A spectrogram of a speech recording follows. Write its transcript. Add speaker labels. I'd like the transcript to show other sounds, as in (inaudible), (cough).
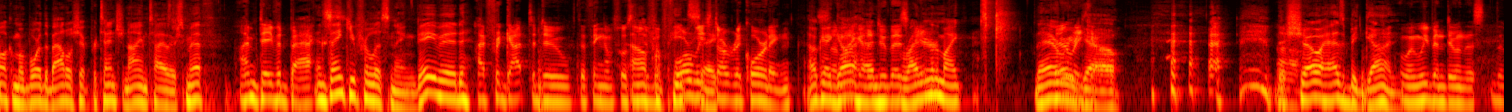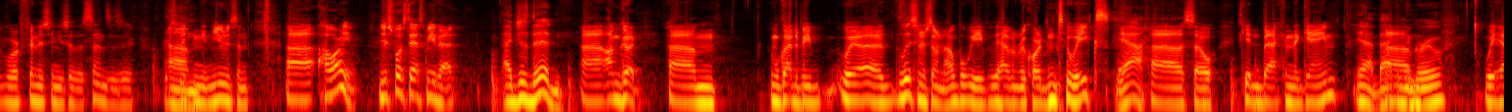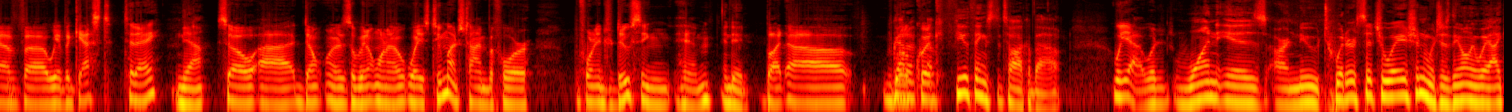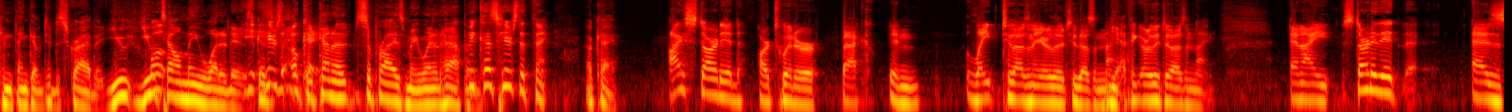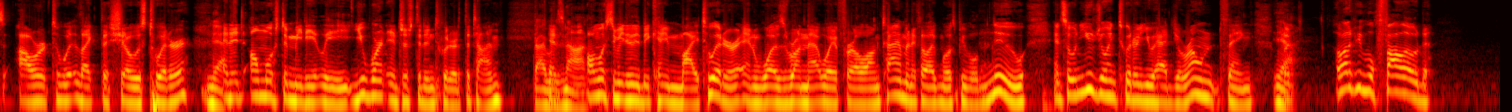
Speaker 1: welcome aboard the Battleship Pretension. I am Tyler Smith,
Speaker 2: I'm David Bax.
Speaker 1: and thank you for listening, David.
Speaker 2: I forgot to do the thing I'm supposed to
Speaker 1: Oh,
Speaker 2: do
Speaker 1: for
Speaker 2: before
Speaker 1: Pete's
Speaker 2: we
Speaker 1: sake.
Speaker 2: start recording.
Speaker 1: Okay,
Speaker 2: So
Speaker 1: go
Speaker 2: now I gotta
Speaker 1: ahead.
Speaker 2: Do this
Speaker 1: right
Speaker 2: here.
Speaker 1: into the mic. There,
Speaker 2: There
Speaker 1: we,
Speaker 2: we
Speaker 1: go. (laughs) the show has begun.
Speaker 2: When we've been doing this, th- we're finishing each other's sentences here. We're
Speaker 1: Um,
Speaker 2: speaking in unison. Uh, how are you? You're supposed to ask me that.
Speaker 1: I just did.
Speaker 2: Uh, I'm good. Um, I'm glad to be. We, uh, listeners don't know, but we haven't recorded in two weeks.
Speaker 1: Yeah.
Speaker 2: Uh, so getting back in the game.
Speaker 1: Yeah, back in
Speaker 2: um,
Speaker 1: the groove.
Speaker 2: We have uh, we have a guest today.
Speaker 1: Yeah.
Speaker 2: So uh, don't so we don't want to waste too much time before before introducing him.
Speaker 1: Indeed.
Speaker 2: But uh,
Speaker 1: We've got a,
Speaker 2: quick.
Speaker 1: a few things to talk about.
Speaker 2: well, yeah. Would,
Speaker 1: One is our new Twitter situation, which is the only way I can think of to describe it. You you
Speaker 2: Well,
Speaker 1: tell me what it is. 'cause
Speaker 2: here's- okay.
Speaker 1: It kind of surprised me when it happened.
Speaker 2: because here's the thing.
Speaker 1: okay.
Speaker 2: I started our Twitter back in late 2008, early 2009.
Speaker 1: Yeah.
Speaker 2: I think early 2009, and I started it as our twi- like the show's Twitter.
Speaker 1: Yeah.
Speaker 2: And it almost immediately you weren't interested in Twitter at the time.
Speaker 1: I was
Speaker 2: It
Speaker 1: not.
Speaker 2: Almost immediately became my Twitter and was run that way for a long time. And I feel like most people knew. And so when you joined Twitter, you had your own thing.
Speaker 1: Yeah.
Speaker 2: But a lot of people followed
